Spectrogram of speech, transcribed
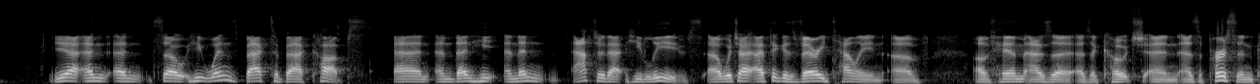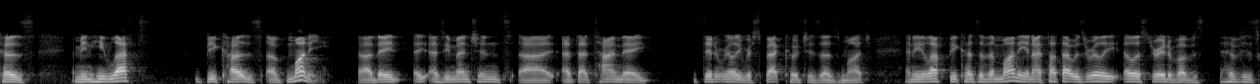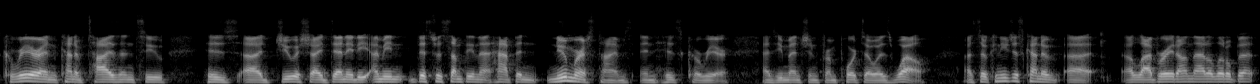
Yeah, and and so he wins back to back cups, and and then he and then after that he leaves, uh, which I, I think is very telling of of him as a as a coach and as a person because I mean he left because of money. Uh, they, as you mentioned, uh, at that time they didn't really respect coaches as much, and he left because of the money. And I thought that was really illustrative of his, of his career and kind of ties into his uh, Jewish identity. I mean, this was something that happened numerous times in his career, as you mentioned from Porto as well. Uh, so, can you just kind of uh, elaborate on that a little bit?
